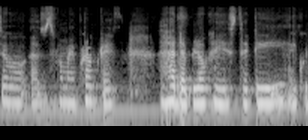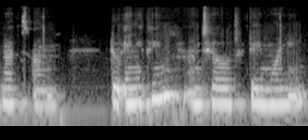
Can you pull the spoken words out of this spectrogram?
so as for my progress, I had a blocker yesterday. I could not um, do anything until today morning.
